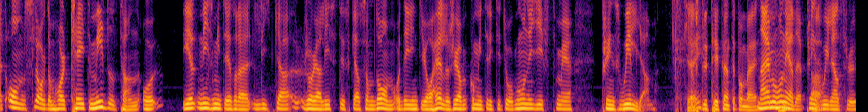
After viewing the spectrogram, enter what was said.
ett omslag, de har Kate Middleton och er, ni som inte är sådär lika royalistiska som dem, och det är inte jag heller, så jag kommer inte riktigt ihåg, men hon är gift med prins William. Du tittar inte på mig. Nej, men hon är det. Prins Ja. Williams fru.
